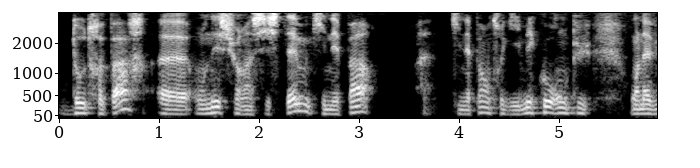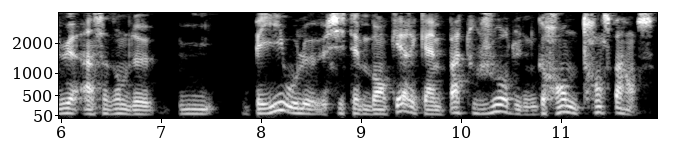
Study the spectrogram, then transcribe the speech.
D'autre part, euh, on est sur un système qui n'est pas qui n'est pas entre guillemets corrompu. On a vu un certain nombre de pays où le système bancaire est quand même pas toujours d'une grande transparence.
